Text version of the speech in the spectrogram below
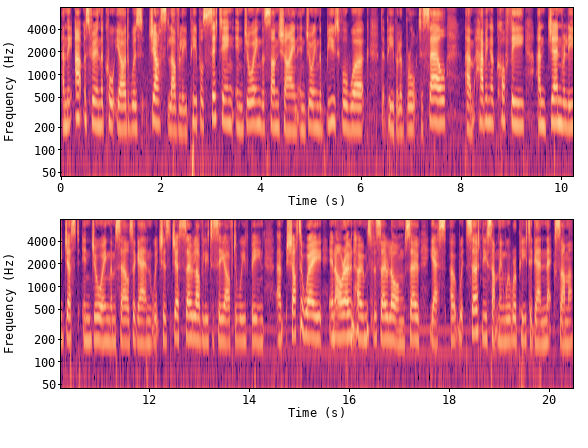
and the atmosphere in the courtyard was just lovely. People sitting, enjoying the sunshine, enjoying the beautiful work that people have brought to sell, um, having a coffee, and generally just enjoying themselves again, which is just so lovely to see after we've been um, shut away in our own homes for so long. So, yes, uh, it's certainly something we'll repeat again next summer.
